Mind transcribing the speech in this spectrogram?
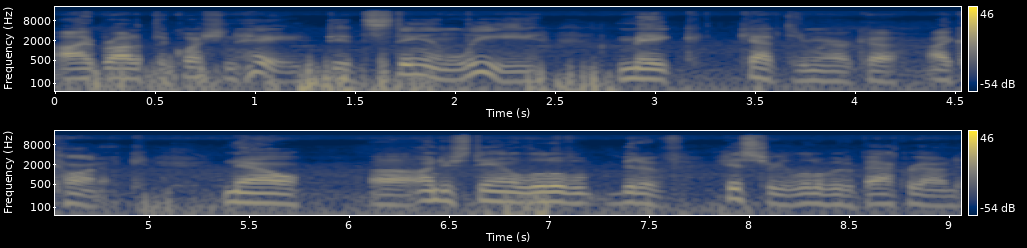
I brought up the question hey did Stan Lee make Captain America iconic? Now uh, understand a little bit of history a little bit of background.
